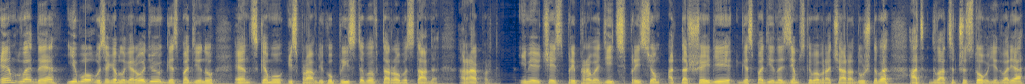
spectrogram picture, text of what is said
МВД его высокоблагородию господину Энскому исправнику пристава второго стана. Рапорт имею честь припроводить при всем отношении господина земского врача Радушного от 26 января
